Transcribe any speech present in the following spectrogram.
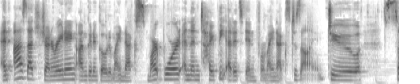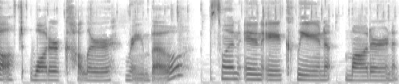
And as that's generating, I'm to go to my next smartboard and then type the edits in for my next design. Do soft watercolor rainbow. This one in a clean, modern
